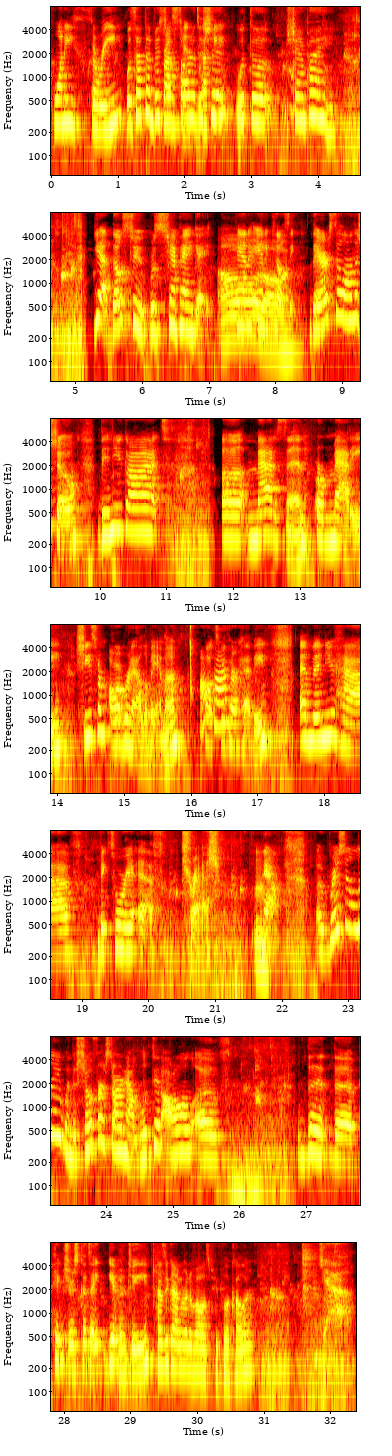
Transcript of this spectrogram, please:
23. Was that the bitch that started the Kentucky? shit with the champagne? Yeah, those two was Champagnegate. Oh, Hannah Ann and Kelsey. They're still on the show. Then you got uh Madison or Maddie. She's from Auburn, Alabama. Fucks Okay. with her heavy. And then you have Victoria F. Trash. Mm. Now, originally when the show first started, I looked at all of the the pictures because they give them to you. Has he gotten rid of all his people of color? Yeah.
